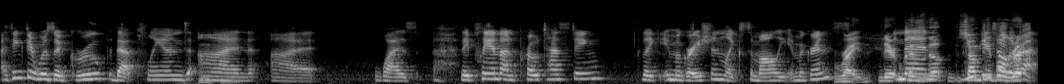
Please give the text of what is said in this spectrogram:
I think there was a group that planned mm-hmm. on uh, was they planned on protesting like immigration, like Somali immigrants. Right. There because some people read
